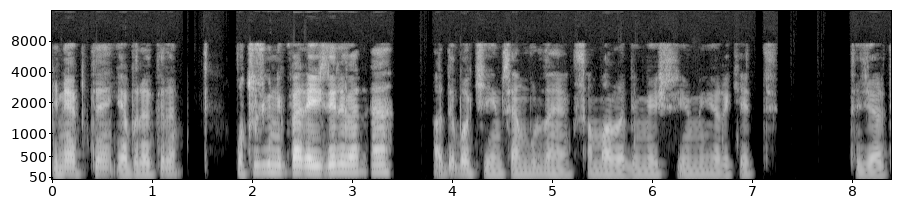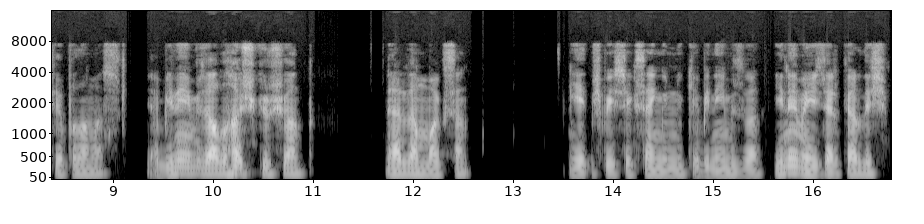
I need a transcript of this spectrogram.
1000 app'te ya bırakırım. 30 günlük ver ejderi ver. Heh. Hadi bakayım sen buradan yak. Samarla 1520 hareket ticareti yapılamaz. Ya bineğimiz Allah'a şükür şu an nereden baksan 75-80 günlük ya bineğimiz var. Yine mi ejder kardeşim?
